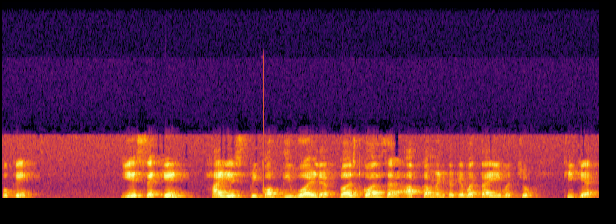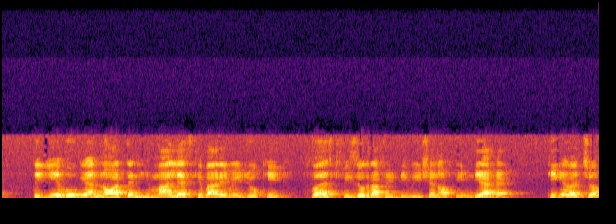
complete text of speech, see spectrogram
ओके ये second highest peak of the world है। फ़र्स्ट कौन सा है? आप कमेंट करके बताइए बच्चों। ठीक है? तो ये हो गया नॉर्थन हिमालयस के बारे में, जो कि first physiography division of India है। ठीक है बच्चों?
